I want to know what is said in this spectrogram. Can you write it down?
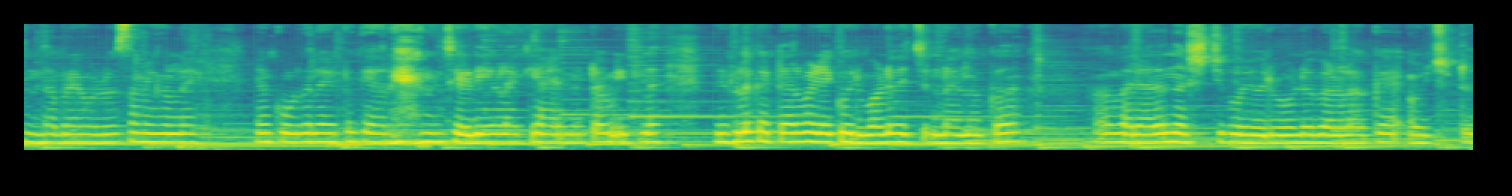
എന്താ പറയുക ഒഴിവ് സമയങ്ങളിലെ ഞാൻ കൂടുതലായിട്ടും കെയർ ചെയ്യുന്ന ചെടികളൊക്കെ ആയിരുന്നു കേട്ടോ. വീട്ടിൽ വീട്ടിൽ കെട്ടാറ് വഴിയൊക്കെ ഒരുപാട് വെച്ചിട്ടുണ്ടായിരുന്നു. ഒക്കെ വരാതെ നശിച്ചു പോയി. ഒരുപാട് വെള്ളമൊക്കെ ഒഴിച്ചിട്ട്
